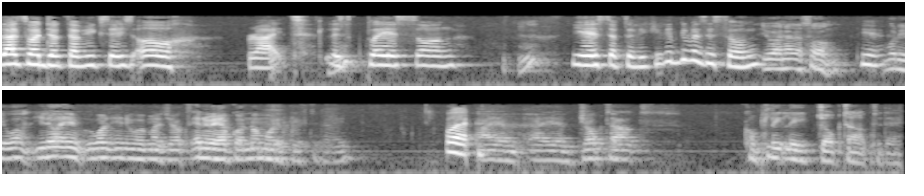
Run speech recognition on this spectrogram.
That's what Dr. Vic says. Oh, right. Let's play a song. Hmm? Yes, Dr. Vic, you can give us a song. You want another song? Yeah. What do you want? You don't any, want any of my jokes? Anyway, I've got no more to give today. What? I am I am joked out, completely joked out today.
